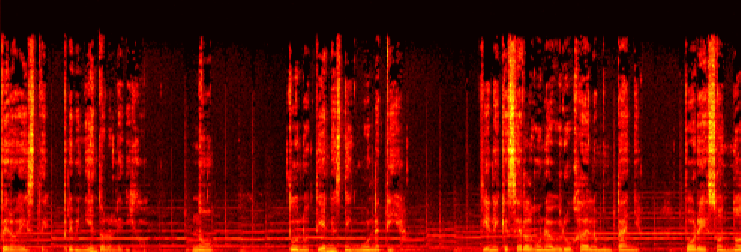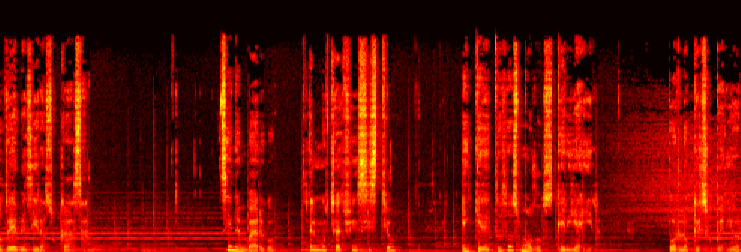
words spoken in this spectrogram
pero éste, previniéndolo, le dijo, No, tú no tienes ninguna tía. Tiene que ser alguna bruja de la montaña, por eso no debes ir a su casa. Sin embargo, el muchacho insistió en que de todos modos quería ir por lo que el superior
